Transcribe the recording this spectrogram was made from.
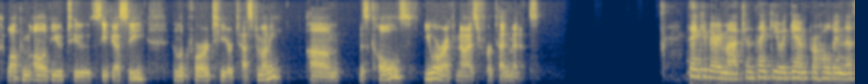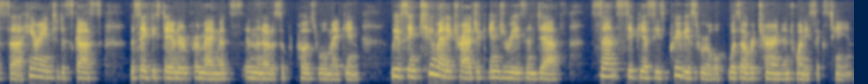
I welcome all of you to CPSC and look forward to your testimony. Um, Ms. Cowles, you are recognized for 10 minutes. Thank you very much, and thank you again for holding this uh, hearing to discuss the safety standard for magnets in the notice of proposed rulemaking. We have seen too many tragic injuries and deaths since CPSC's previous rule was overturned in 2016.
